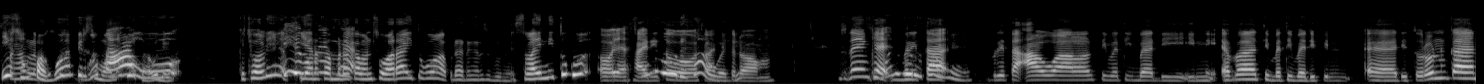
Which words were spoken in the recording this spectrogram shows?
iya sumpah gue hampir semua tahu. tahu deh kecuali iya, yang rekaman rekaman suara itu gue gak pernah dengar sebelumnya. Selain itu gue oh ya selain itu selain itu dong. Maksudnya yang kayak berita berita awal tiba-tiba di ini apa tiba-tiba dipin eh, diturunkan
